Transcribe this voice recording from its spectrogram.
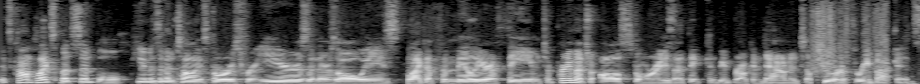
it's complex but simple humans have been telling stories for years and there's always like a familiar theme to pretty much all stories i think can be broken down into two or three buckets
